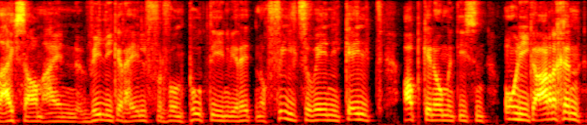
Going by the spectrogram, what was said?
gleichsam ein williger Helfer von Putin. Wir hätten noch viel zu wenig Geld abgenommen diesen Oligarchen.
